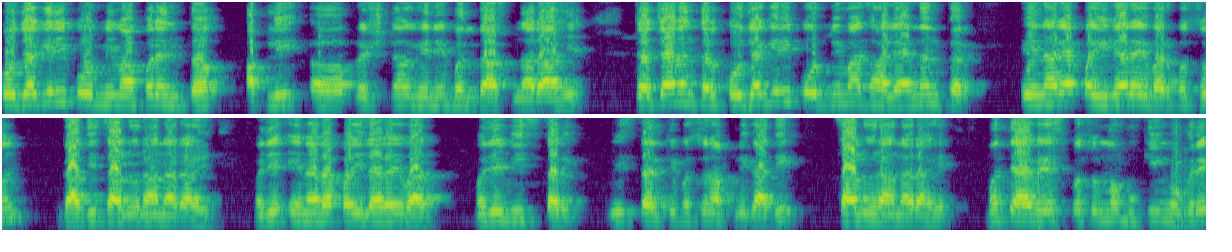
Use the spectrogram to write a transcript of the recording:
कोजागिरी पौर्णिमापर्यंत आपली प्रश्न घेणे बंद असणार आहे. त्याच्यानंतर कोजागिरी पौर्णिमा झाल्यानंतर येणाऱ्या पहिल्या रविवारपासून गादी चालू राहणार आहे. म्हणजे येणारा पहिला रविवार म्हणजे वीस तारीख. वीस तारखेपासून आपली गादी चालू राहणार आहे. मग त्यावेळेस पासून मग बुकिंग वगैरे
